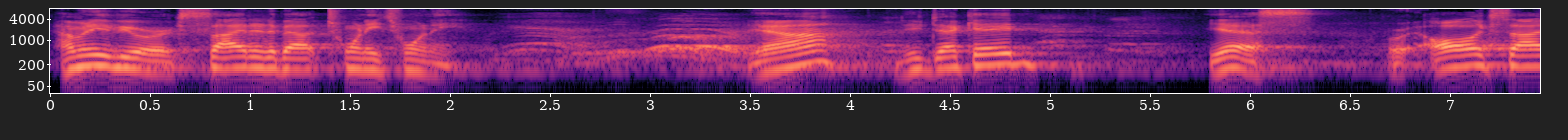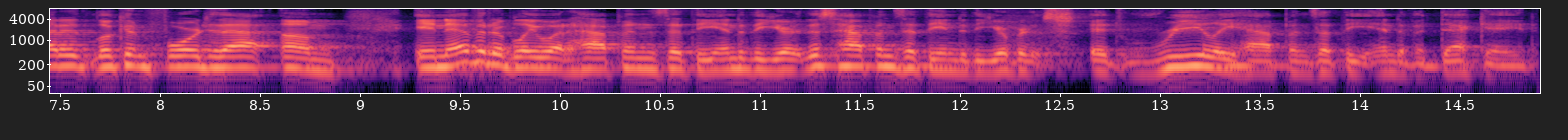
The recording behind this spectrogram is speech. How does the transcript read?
How many of you are excited about 2020? Yeah? New decade? Yes. We're all excited, looking forward to that. Um, inevitably, what happens at the end of the year, this happens at the end of the year, but it really happens at the end of a decade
